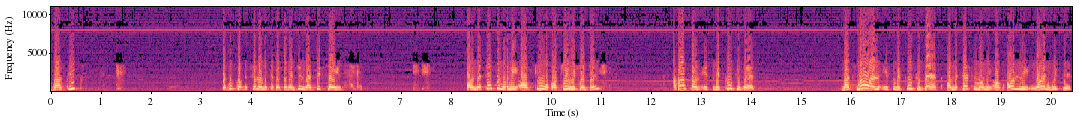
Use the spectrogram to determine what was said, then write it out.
verse 6. The book of Deuteronomy chapter 17, verse 6 says, On the testimony of two or three witnesses, a person is to be put to death, but no one is to be put to death on the testimony of only one witness.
